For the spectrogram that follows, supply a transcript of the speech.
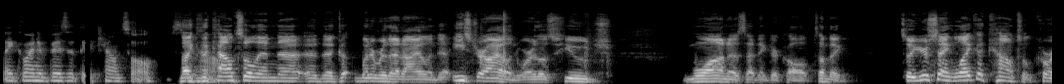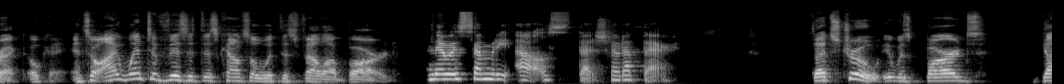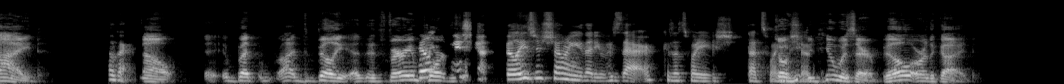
like going to visit the council. Somehow. Like the council in uh, the whatever that island, Easter Island, where those huge Moanas, I think they're called, something. So you're saying like a council, correct? Okay. And so I went to visit this council with this fella Bard. And there was somebody else that showed up there. That's true. It was Bard's guide. Okay. Now, but uh, Billy, uh, it's very important. Billy's just, Billy's just showing you that he was there because that's what he. That's why. So he, he, he was there, Bill or the guide?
